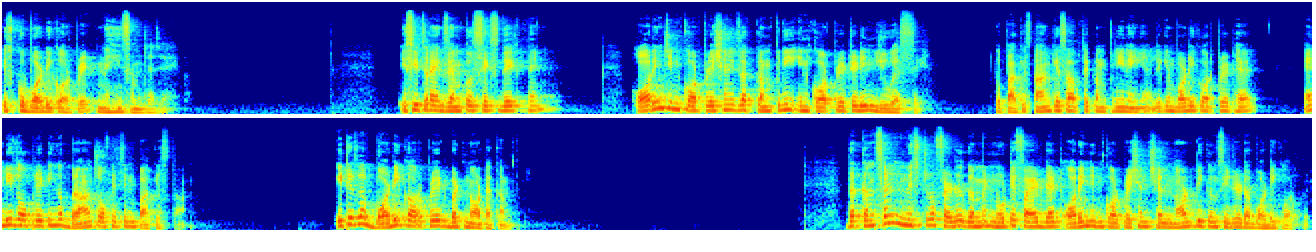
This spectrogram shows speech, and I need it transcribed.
इसको बॉडी कॉर्पोरेट नहीं समझा जाएगा। इसी तरह एग्जांपल सिक्स देखते हैं। Orange incorporation is a company incorporated in USA तो पाकिस्तान के हिसाब से कंपनी नहीं है, लेकिन बॉडी कॉर्पोरेट है and is operating a branch office in Pakistan it is a body corporate but not a company the concern minister of federal government notified that Orange incorporation shall not be considered a body corporate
